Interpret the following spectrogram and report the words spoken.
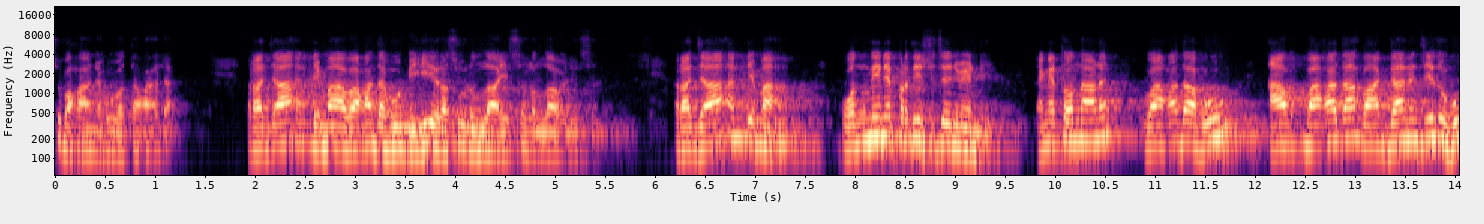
സുബഹാനഹു വതആല റജാ ലിമാ വഅദഹു ബിഹി റസൂലുള്ളാഹി സ്വല്ലല്ലാഹു അലൈഹി വസല്ലം. റജാഅൻ ലിമാ ഒന്നിനെ പ്രതീക്ഷിച്ചതിന് വേണ്ടി. എങ്ങനത്തെ ഒന്നാണ്? വഅദഹു ആ വാഹദ വാഗ്ദാനം ചെയ്തു. ഹു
